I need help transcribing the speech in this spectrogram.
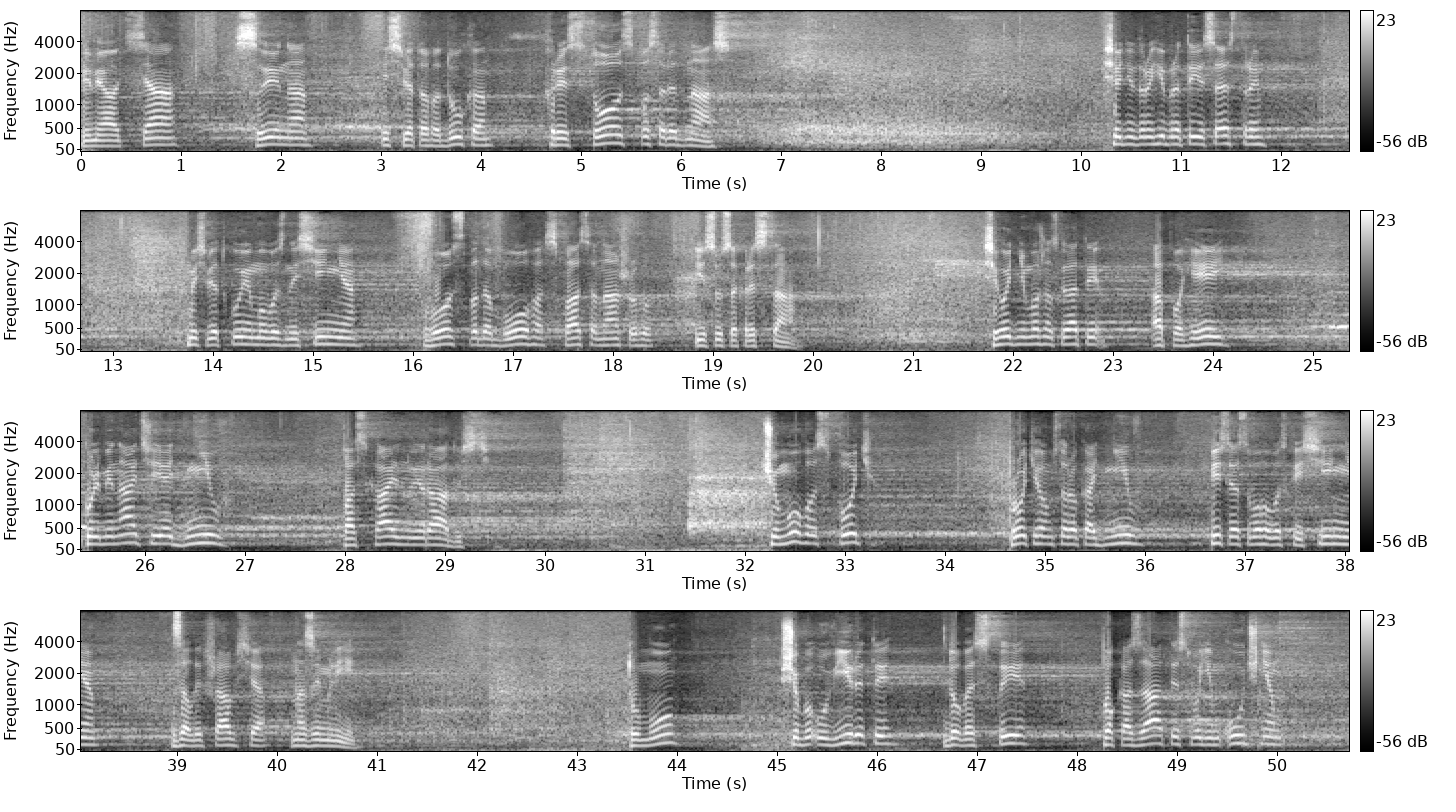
В ім'я Отця, Сина і Святого Духа, Христос посеред нас. Сьогодні, дорогі брати і сестри, ми святкуємо Вознесіння Господа Бога, Спаса нашого Ісуса Христа. Сьогодні можна сказати апогей, кульмінація днів пасхальної радості. Чому Господь протягом 40 днів після свого Воскресіння залишався на землі? Тому, щоб увірити, довести, показати своїм учням,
